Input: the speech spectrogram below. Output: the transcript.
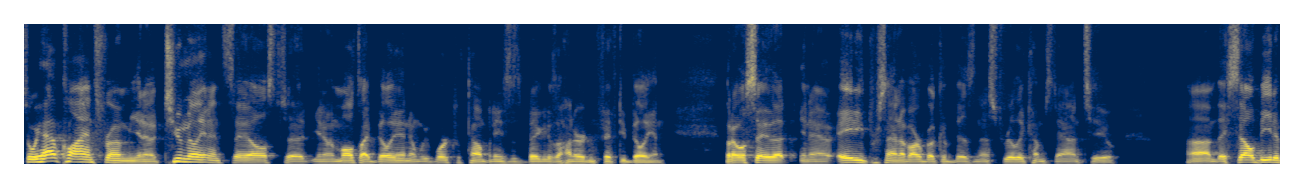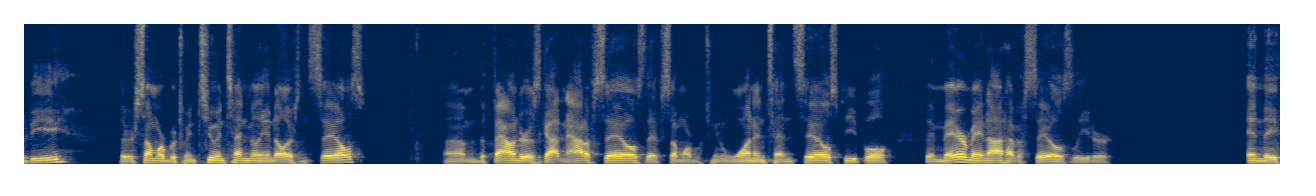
So we have clients from you know two million in sales to you know multi-billion, and we've worked with companies as big as 150 billion. But I will say that you know 80% of our book of business really comes down to um, they sell B2B. They're somewhere between two and 10 million dollars in sales. Um, the founder has gotten out of sales. They have somewhere between one and 10 salespeople. They may or may not have a sales leader. And they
